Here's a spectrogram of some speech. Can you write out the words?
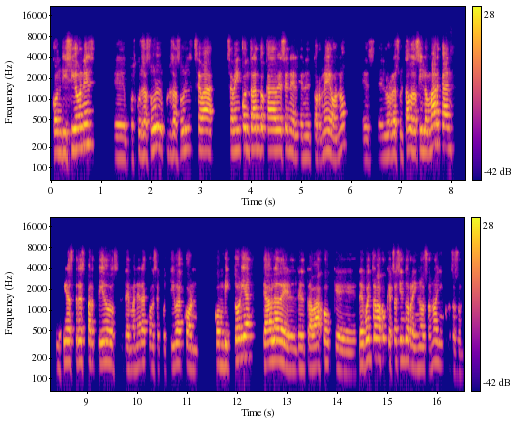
condiciones, eh, pues Cruz Azul, Cruz Azul se va, se va encontrando cada vez en el, en el torneo, ¿no? Este, los resultados así lo marcan, decías tres partidos de manera consecutiva con, con victoria, te habla del, trabajo que, del buen trabajo que está haciendo Reynoso, ¿no? Ahí en Cruz Azul.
